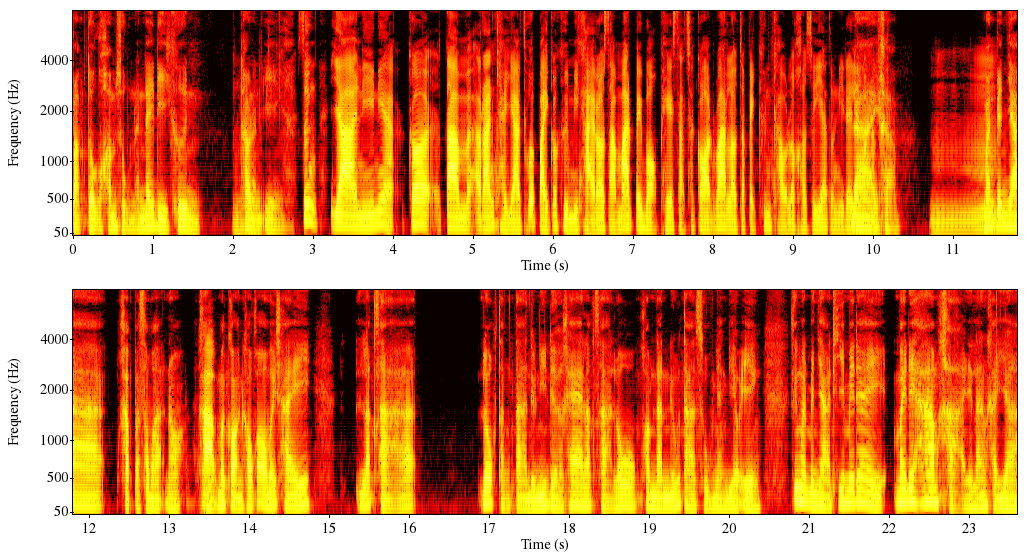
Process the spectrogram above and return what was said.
ปรับตัวกับความสูงนั้นได้ดีขึ้น เท่านั้นเอง ซึ่งยานี้เนี่ยก็ตามร้านขายยาทั่วไปก็คือมีขายเราสามารถไปบอกเภสัชกรว่าเราจะไปขึ้นเขาเราขอซื้อยาตัวนี้ได้เลยได้ปะครับอืมันเป็นยาขับปัสสาวะเนาะครับเมื่อก่อนเขาก็เอาไว้ใช้รักษาโรคต่างๆ เดี๋ยวนี้เหลือแค่รักษาโรคความดันนิ้วตาสูงอย่างเดียวเอง ซึ่งมันเป็นยาที่ไม่ได้ไม่ได้ห้ามขายในร้านขายยา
